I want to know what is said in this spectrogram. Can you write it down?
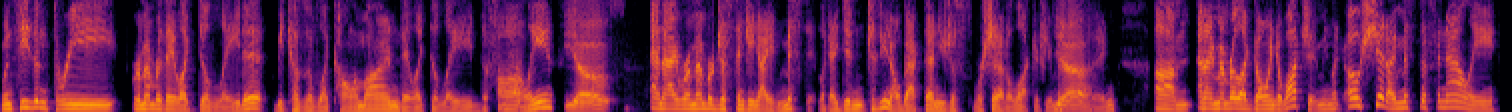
when season three, remember they like delayed it because of like Columbine, they like delayed the finale. yep. And I remember just thinking I had missed it. Like I didn't because you know, back then you just were shit out of luck if you missed Yeah. the thing. Um, and I remember like going to watch it and being like, oh shit, I missed the finale.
